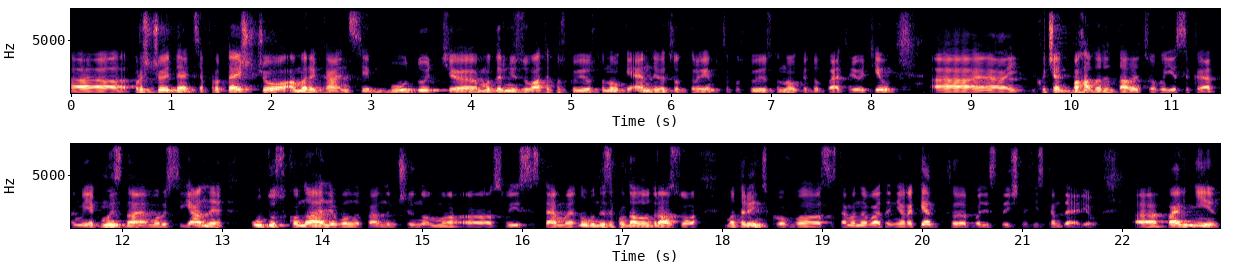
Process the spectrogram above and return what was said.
Е, про що йдеться? Про те, що американці будуть е, модернізувати пускові установки М 903 Це пускові установки до Петріотів. Е, Хоча багато деталей цього є секретними. Як ми знаємо, росіяни удосконалювали певним чином свої системи. Ну вони закладали одразу материнсько в системи наведення ракет балістичних іскандерів. Певні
